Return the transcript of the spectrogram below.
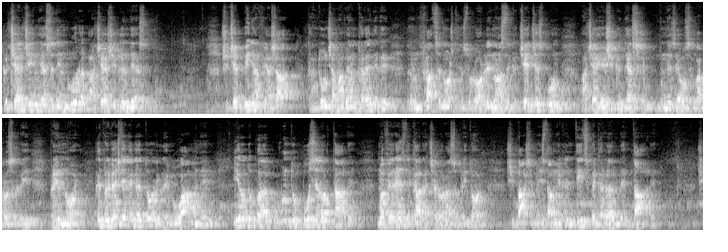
că ceea ce îmi iese din gură, aceea și gândesc. Și ce bine ar fi așa, că atunci am avea încredere în fața noștri, în surorile noastre, că ceea ce spun, aceea e și gândesc că Dumnezeu se va proslăvi prin noi. Când privește legăturile cu oamenii, eu după cuvântul buselor tale, mă feresc de calea celor asupritori și pașii mei stau necântiți pe cărările tale și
